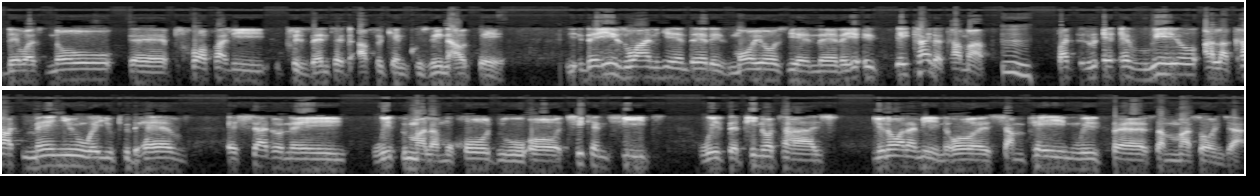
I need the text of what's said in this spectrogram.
there was no uh, properly presented African cuisine out there. There is one here and there. There's moyos here and there. They, it, they kind of come up, but a, a real a la carte menu where you could have a Chardonnay with malamuchodu or chicken feet with a pinotage. You know what I mean? Or champagne with uh, some masonja.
